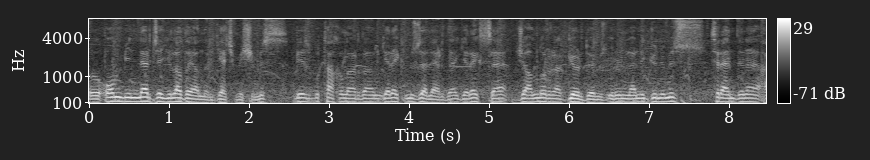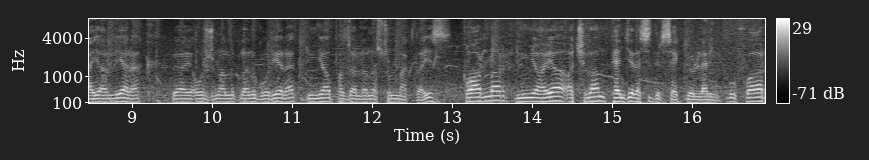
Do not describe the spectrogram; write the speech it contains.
on binlerce yıla dayanır geçmişimiz. Biz bu takılardan gerek müzelerde gerekse canlı olarak gördüğümüz ürünlerini günümüz trendine ayarlayarak ve orijinallıklarını koruyarak dünya pazarlarına sunmaktayız. Fuarlar dünyaya açılan penceresidir sektörlerin. Bu fuar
